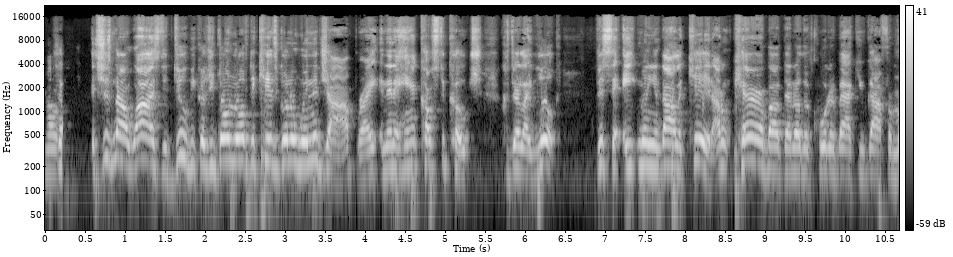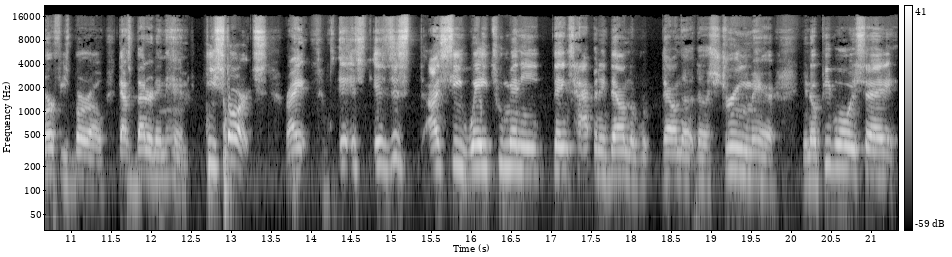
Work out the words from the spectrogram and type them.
Well, so it's just not wise to do because you don't know if the kid's going to win the job, right? And then it handcuffs the coach because they're like, look, this is an $8 million kid. I don't care about that other quarterback you got from Murfreesboro that's better than him. He starts, right? It's, it's just, I see way too many things happening down the down the, the stream here. You know, people always say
